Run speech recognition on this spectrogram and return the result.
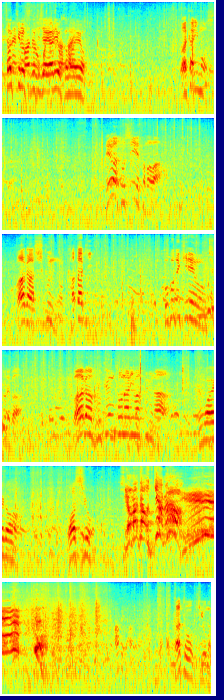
口さっきの続きじゃ槍を構えよ分かり申した。では利家様は我が主君の敵ここで貴殿を討ち取れば我が武君となりまするな。うお前がわしを。清正を好きやめろ加藤清正。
